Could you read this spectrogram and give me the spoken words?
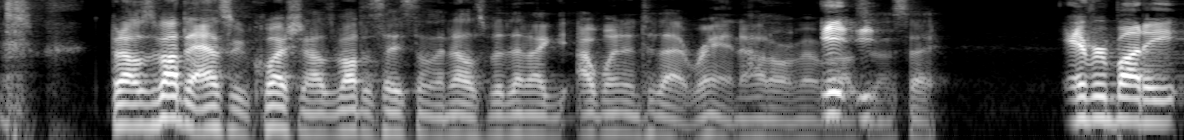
but I was about to ask a question. I was about to say something else, but then I, I went into that rant. I don't remember It- what I was going to say. Everybody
